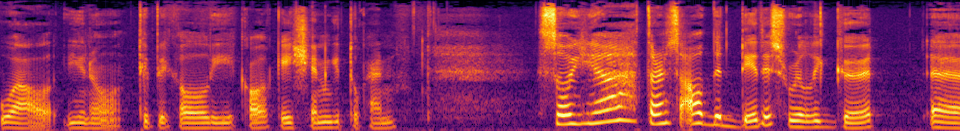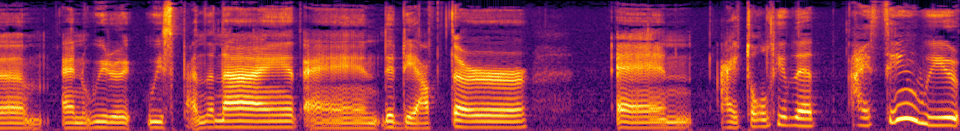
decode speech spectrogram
well you know typically Caucasian gitu kan. So yeah turns out the date is really good um, and we we spent the night and the day after and I told him that I think we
